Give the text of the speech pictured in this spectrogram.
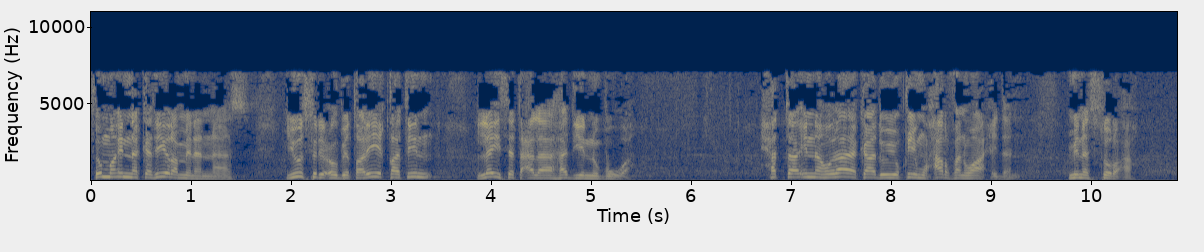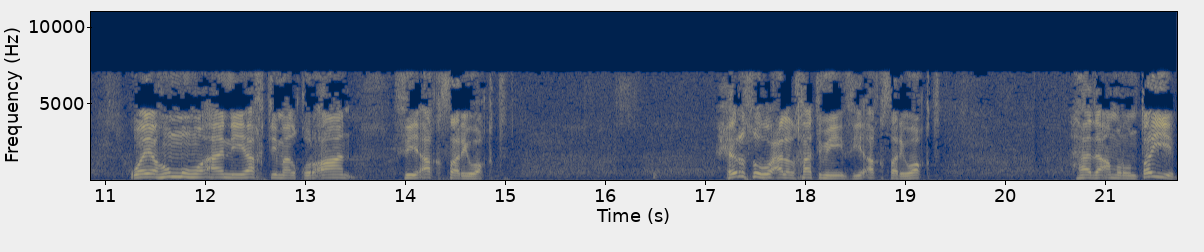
ثم إن كثيرا من الناس يسرع بطريقة ليست على هدي النبوة حتى إنه لا يكاد يقيم حرفا واحدا من السرعة ويهمه أن يختم القرآن في أقصر وقت. حرصه على الختم في أقصر وقت هذا أمر طيب.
